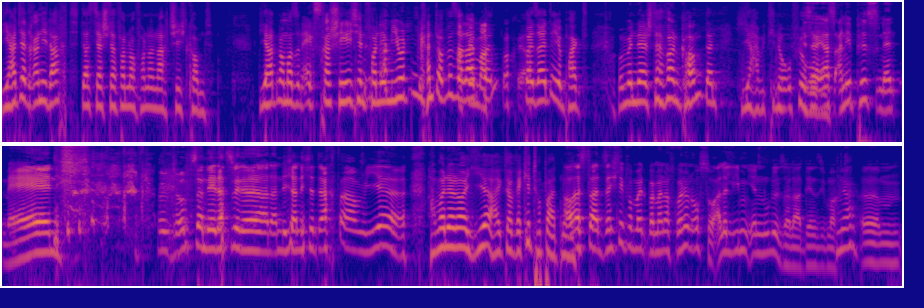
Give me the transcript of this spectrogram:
die hat ja dran gedacht, dass der Stefan noch von der Nachtschicht kommt. die hat nochmal so ein extra Schälchen von dem Newton Kartoffelsalat be noch, ja. beiseite gepackt. Und wenn der Stefan kommt, dann, hier habe ich die noch aufgehoben. Ist er erst angepisst und dann, Mensch. Du glaubst doch nicht, dass wir an dich an nicht gedacht haben. Hier. Haben wir den noch hier, halt da weggetuppert noch. Aber es ist tatsächlich bei meiner Freundin auch so. Alle lieben ihren Nudelsalat, den sie macht. Ja. Ähm,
